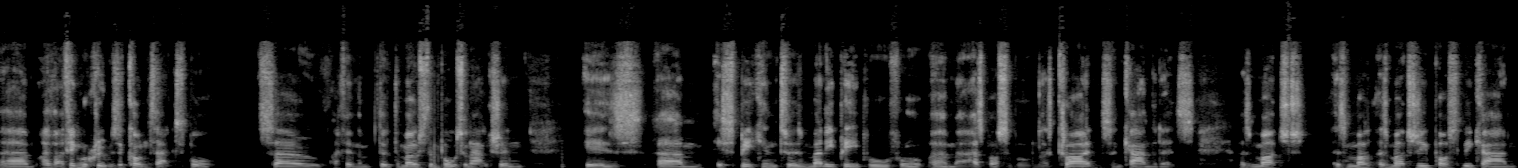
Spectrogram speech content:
um, I, I think recruitment is a contact sport. So I think the, the, the most important action is um, is speaking to as many people for um, as possible, as clients and candidates, as much as much as much as you possibly can,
